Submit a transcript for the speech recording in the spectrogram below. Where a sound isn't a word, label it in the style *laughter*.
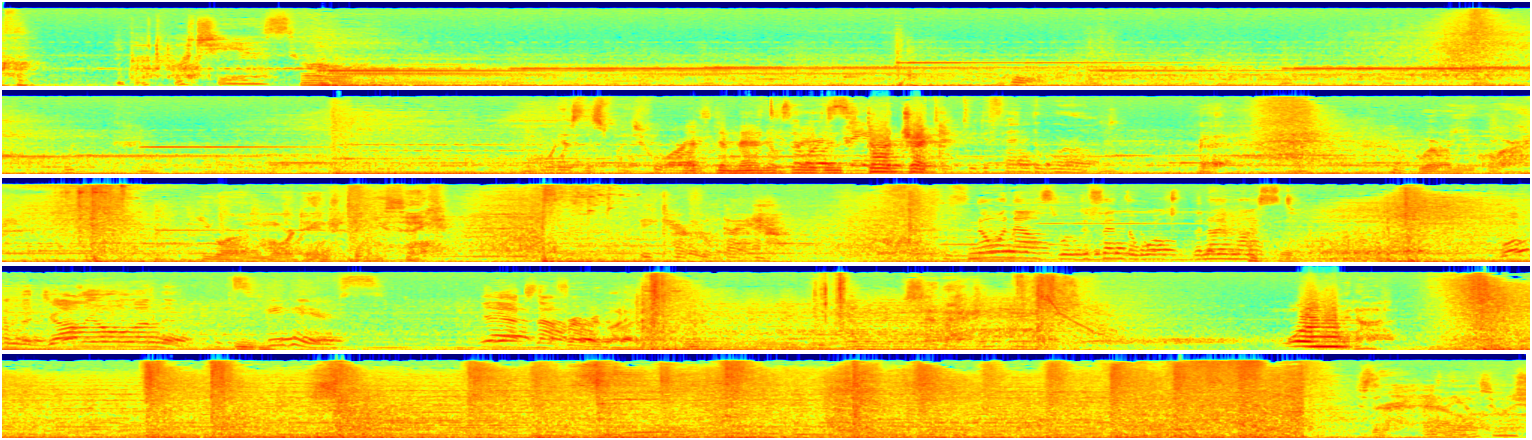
about what she is. Oh. Place? That's the man who These played are in Star Trek. to defend the world. Whoever you are, you are in more danger than you think. Be careful, Diana. If no one else will defend the world, then I must. *laughs* Welcome to jolly old London. It's Hideous. Yeah, it's not for everybody. Step back. What? Why not?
